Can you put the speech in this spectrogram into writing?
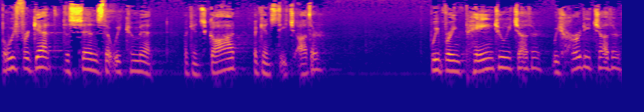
But we forget the sins that we commit against God, against each other. We bring pain to each other, we hurt each other.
